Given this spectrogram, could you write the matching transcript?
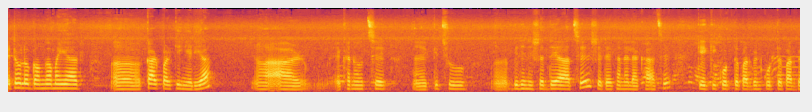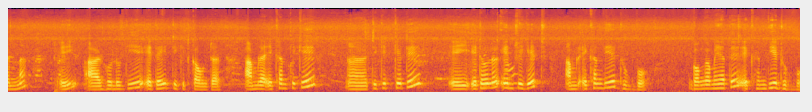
এটা হলো গঙ্গামাইয়ার কার পার্কিং এরিয়া আর এখানে হচ্ছে কিছু বিধিনিষেধ দেওয়া আছে। সেটা এখানে লেখা আছে। কে কী করতে পারবেন করতে পারবেন না। এই, আর হলো গিয়ে এটাই টিকিট কাউন্টার আমরা এখান থেকে টিকিট কেটে এই, এটা হলো এন্ট্রি গেট আমরা এখান দিয়ে ঢুকবো। গঙ্গামাইয়াতে এখান দিয়ে ঢুকবো।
